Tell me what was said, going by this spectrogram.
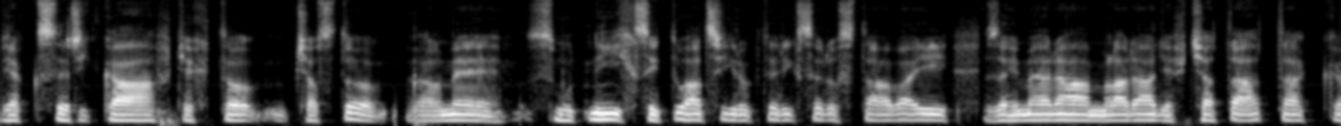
jak se říká v těchto často velmi smutných situacích, do kterých se dostávají zejména mladá děvčata, tak eh,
